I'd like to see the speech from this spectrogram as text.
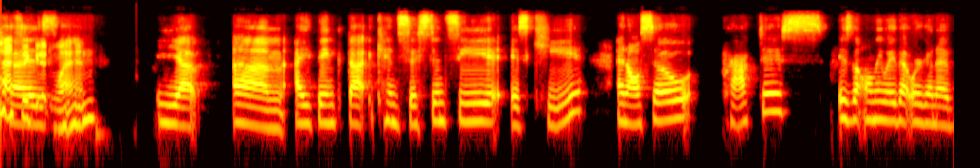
That's a good one. Yep. Um, I think that consistency is key. And also practice is the only way that we're going to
